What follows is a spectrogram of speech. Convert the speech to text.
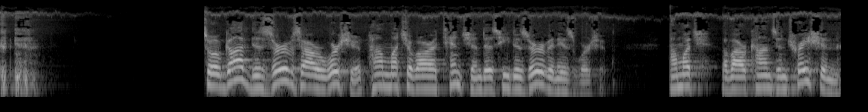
so if God deserves our worship, how much of our attention does he deserve in his worship? How much of our concentration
